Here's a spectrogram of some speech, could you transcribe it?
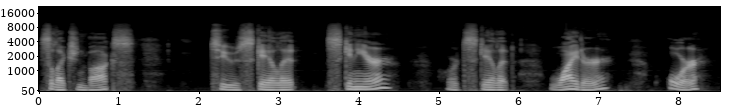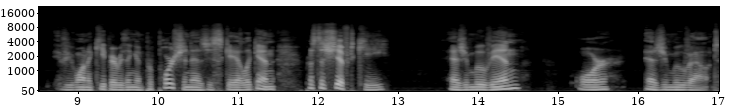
selection box to scale it skinnier or to scale it wider or if you want to keep everything in proportion as you scale again press the shift key as you move in or as you move out.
